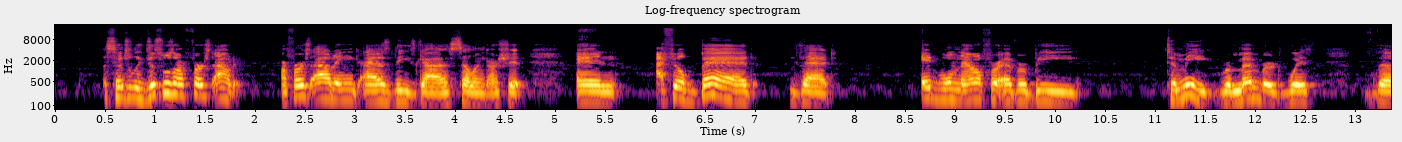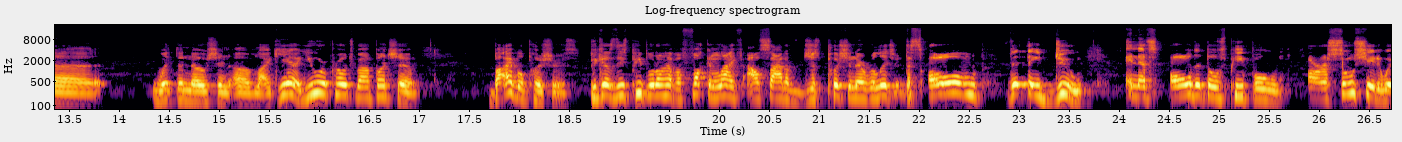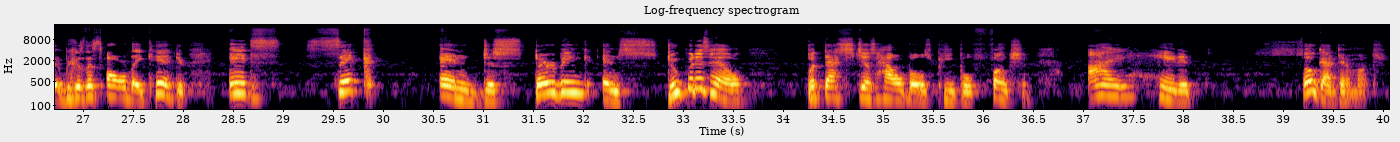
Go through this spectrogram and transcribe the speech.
essentially this was our first outing, our first outing as these guys selling our shit, and I feel bad that it will now forever be, to me, remembered with the with the notion of like, yeah, you were approached by a bunch of Bible pushers because these people don't have a fucking life outside of just pushing their religion. That's all that they do. And that's all that those people are associated with because that's all they can do. It's sick and disturbing and stupid as hell, but that's just how those people function. I hate it so goddamn much.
